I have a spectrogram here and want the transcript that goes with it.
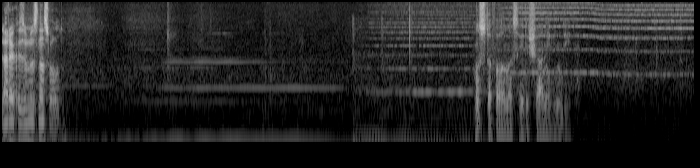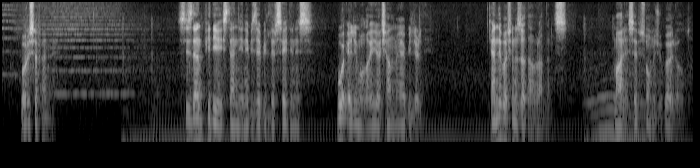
Lara kızımız nasıl oldu? Mustafa olmasaydı şu an evindeydi. Boris Efendi. Sizden fidye istendiğini bize bildirseydiniz bu elim olayı yaşanmayabilirdi. Kendi başınıza davrandınız. Maalesef sonucu böyle oldu.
